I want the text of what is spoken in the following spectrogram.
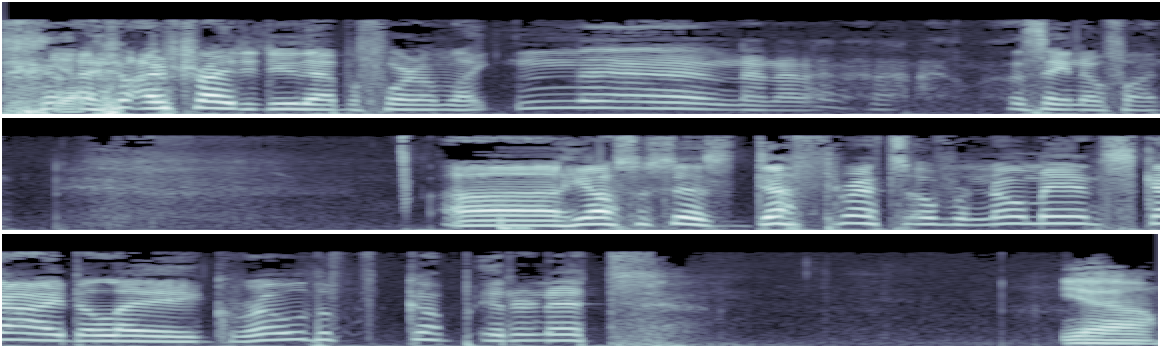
Yeah. I, I've tried to do that before, and I'm like, nah, nah, nah, nah, nah, nah. This ain't no fun. Uh, he also says death threats over No Man's Sky delay. Grow the fuck up, internet. Yeah,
